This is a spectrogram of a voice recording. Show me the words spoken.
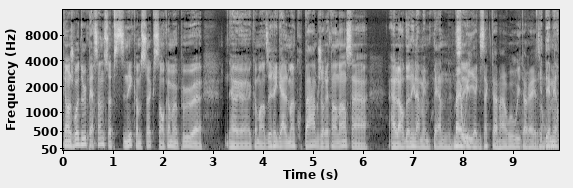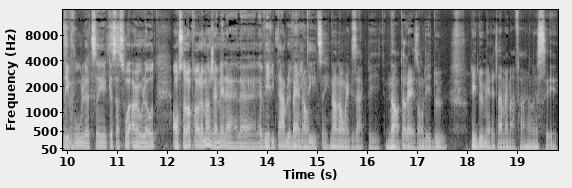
quand je vois deux personnes s'obstiner comme ça, qui sont comme un peu, euh, euh, comment dire, également coupables, j'aurais tendance à, à leur donner la même peine. Ben oui, exactement. Oui, oui, tu as Et raison. démerdez-vous, là, tu sais, que ça soit un ou l'autre. On saura probablement jamais la, la, la véritable Ben vérité, tu sais. Non, non, exact. Puis, non, tu as raison. Les deux, Les deux méritent la même affaire. C'est,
